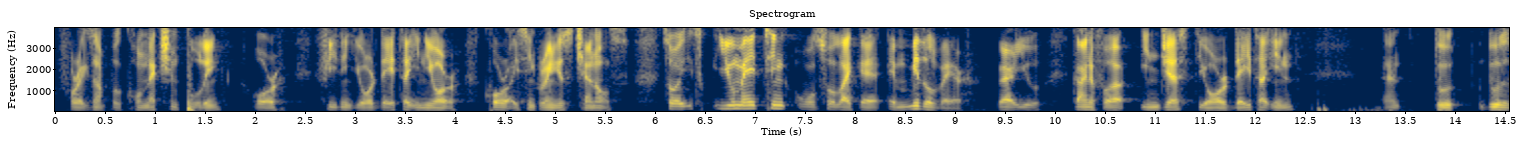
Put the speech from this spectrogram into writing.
for example, connection pooling or feeding your data in your core asynchronous channels. So you may think also like a, a middleware where you kind of uh, ingest your data in and do, do,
